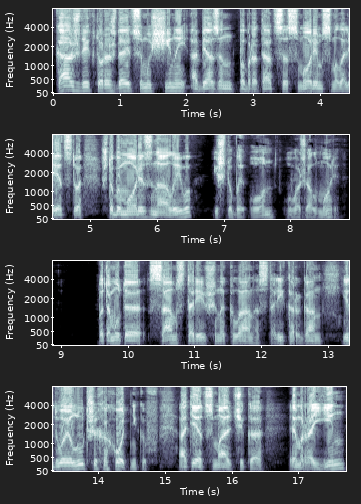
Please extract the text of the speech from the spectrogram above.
Каждый, кто рождается мужчиной, обязан побрататься с морем с малолетства, чтобы море знало его и чтобы он уважал море. Потому-то сам старейшина клана, старик Арган, и двое лучших охотников, отец мальчика Эмраин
